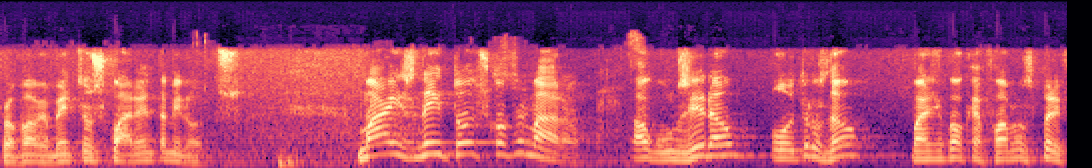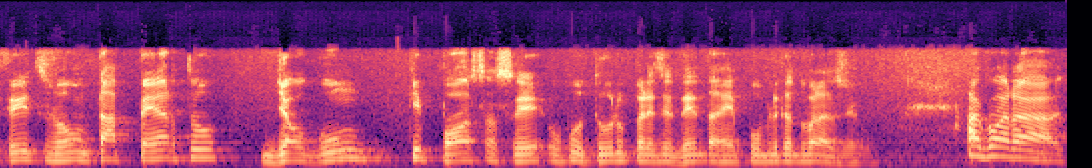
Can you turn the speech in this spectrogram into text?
provavelmente uns 40 minutos. Mas nem todos confirmaram. Alguns irão, outros não mas de qualquer forma os prefeitos vão estar perto de algum que possa ser o futuro presidente da República do Brasil. Agora,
